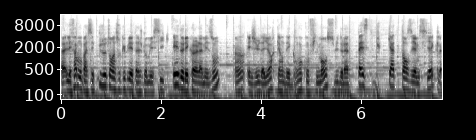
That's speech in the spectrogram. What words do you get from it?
Euh, les femmes ont passé plus de temps à s'occuper des tâches domestiques et de l'école à la maison. hein, et j'ai eu d'ailleurs qu'un des grands confinements, celui de la peste du 14e siècle,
